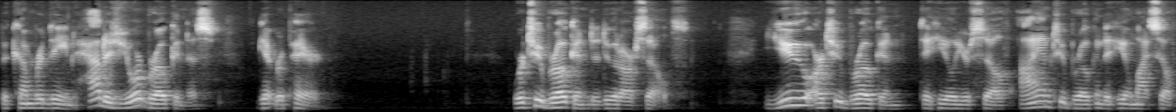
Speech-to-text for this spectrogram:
become redeemed? How does your brokenness get repaired? We're too broken to do it ourselves. You are too broken to heal yourself. I am too broken to heal myself.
